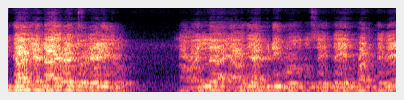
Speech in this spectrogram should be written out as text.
ಈಗಾಗಲೇ ನಾಗರಾಜ್ ಅವರು ಹೇಳಿದ್ರು, ನಾವೆಲ್ಲ ಯಾವುದೇ ಅಂಗಡಿಗೆ ಹೋದ್ರು ಸಹಿತ ಏನ್ ಮಾಡ್ತೇವೆ?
